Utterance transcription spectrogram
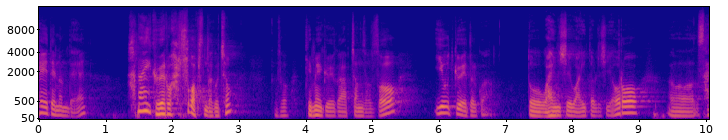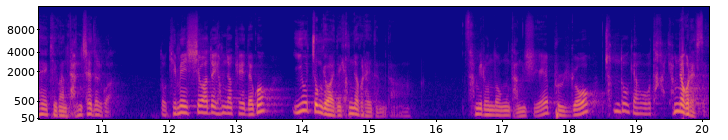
해야 되는데 하나의 교회로 할 수가 없습니다. 그렇죠? 그래서 김해 교회가 앞장서서 이웃 교회들과 또 YMCA, YWC 여러 어, 사회 기관 단체들과 또 김해 씨와도 협력해야 되고 이웃 종교와도 협력을 해야 됩니다. 3.1운동 당시에 불교, 천도교하고 다 협력을 했어요.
